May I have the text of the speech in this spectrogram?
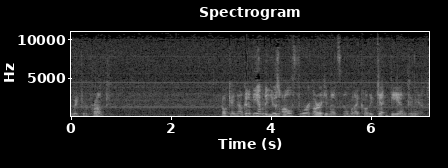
wait for the prompt Okay, now I'm going to be able to use all four arguments on what I call the getBM command.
